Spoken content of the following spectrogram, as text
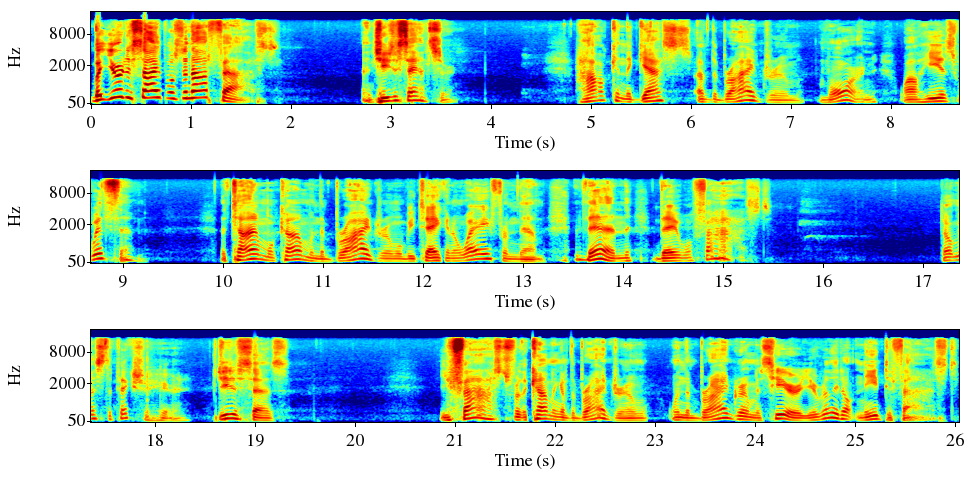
but your disciples do not fast? And Jesus answered, How can the guests of the bridegroom mourn while he is with them? The time will come when the bridegroom will be taken away from them. Then they will fast. Don't miss the picture here. Jesus says, You fast for the coming of the bridegroom when the bridegroom is here, you really don't need to fast.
